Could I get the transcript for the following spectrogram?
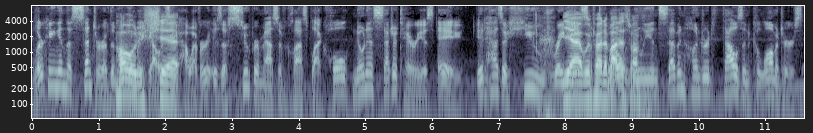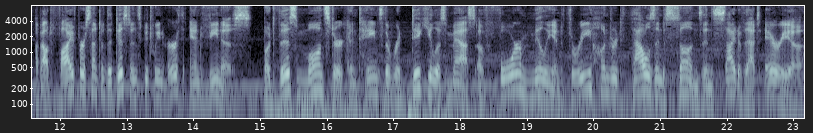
Lurking in the center of the Milky Holy Way galaxy, shit. however, is a supermassive class black hole known as Sagittarius A. It has a huge radius Yeah, we've of heard about this one. 12,700,000 kilometers, about 5% of the distance between Earth and Venus. But this monster contains the ridiculous mass of 4,300,000 suns inside of that area.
